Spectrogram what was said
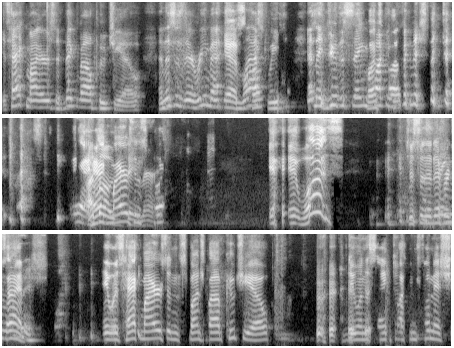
It's Hack Myers and Big Val Puccio, and this is their rematch Yeah, from last week, and they do the same SpongeBob- fucking finish they did last week. Yeah, I it Hack was Myers and. Spon- Yeah, it was. It Just was at a different time. finish. It was Hack Myers and SpongeBob Cuccio doing the same fucking finish.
